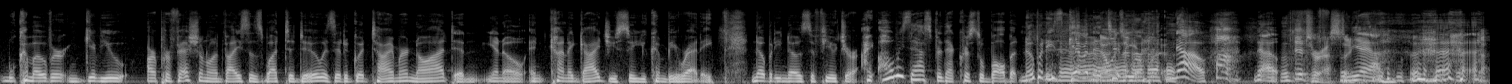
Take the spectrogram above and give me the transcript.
we'll come over and give you our professional advice as what to do. Is it a good time or not? And, you know, and kind of guide you so you can be ready. Nobody knows the future. I always ask for that crystal ball, but nobody's given it No to me. ever- No, no. Interesting. Yeah.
